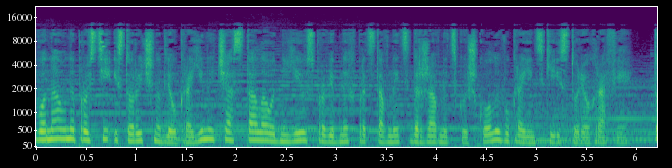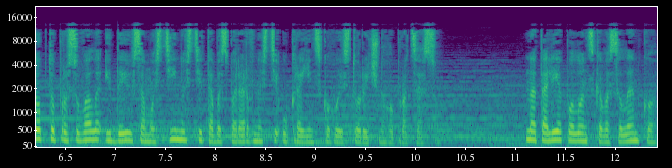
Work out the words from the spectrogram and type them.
Вона у непростій історично для України час стала однією з провідних представниць державницької школи в українській історіографії, тобто просувала ідею самостійності та безперервності українського історичного процесу. Наталія Полонська Василенко,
